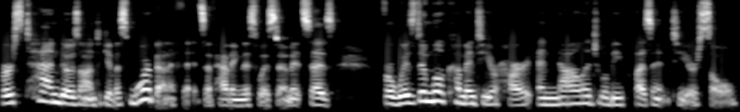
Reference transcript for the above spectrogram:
Verse 10 goes on to give us more benefits of having this wisdom. It says, For wisdom will come into your heart, and knowledge will be pleasant to your soul.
